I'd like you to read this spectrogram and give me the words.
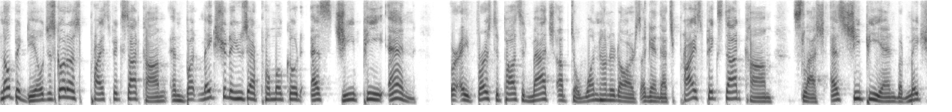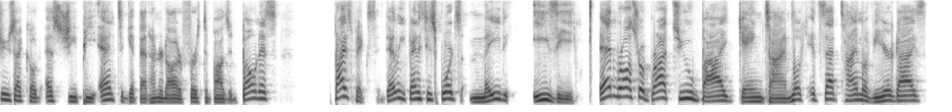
no big deal. Just go to prizepicks.com and but make sure to use that promo code SGPN for a first deposit match up to $100. Again, that's prizepicks.com slash SGPN, but make sure you use that code SGPN to get that $100 first deposit bonus. Prize Picks, daily fantasy sports made easy. And we're also brought to you by Game Time. Look, it's that time of year, guys,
